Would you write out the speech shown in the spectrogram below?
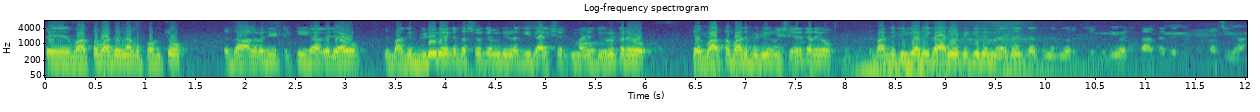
ਤੇ ਵੱਧ ਤੋਂ ਵੱਧ ਇਹਨਾਂ ਕੋਲ ਪਹੁੰਚੋ ਤੇ ਦਾਲ ਵਾਲੀ ਟਿੱਕੀ ਖਾ ਕੇ ਜਾਓ। ਤੇ ਬਾਕੀ ਵੀਡੀਓ ਵੇਖ ਕੇ ਦੱਸੋ ਕਿਵੇਂ ਦੀ ਲੱਗੀ ਲਾਈਕ ਸ਼ੇਅਰ ਕਮੈਂਟ ਜ਼ਰੂਰ ਕਰਿਓ। ਤੇ ਵੱਧ ਤੋਂ ਵੱਧ ਵੀਡੀਓ ਨੂੰ ਸ਼ੇਅਰ ਕਰਿਓ। ਤੇ ਬਾਕੀ ਠੀਕ ਹੈ ਜੀ ਖਾ ਰਹੀ ਹੈ ਟਿੱਕੀ ਤੇ ਮਿਲਦੇ ਹਾਂ ਜਲਦੀ ਨਵੀਂ ਹੋਰ ਵੀਡੀਓ ਵਿੱਚ ਤਦ ਤੱਕ ਸਤਿ ਸ਼੍ਰੀ ਅਕਾਲ।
